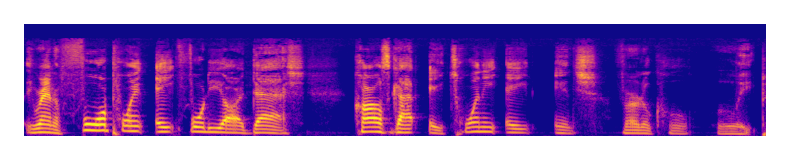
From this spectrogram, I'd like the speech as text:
He ran a 4.8 40 yard dash. Carl's got a 28 inch vertical leap.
